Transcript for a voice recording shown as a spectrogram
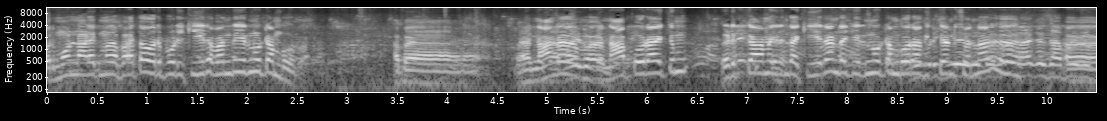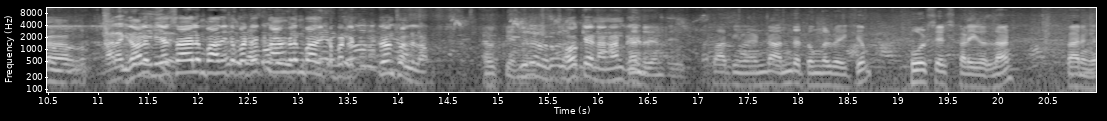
ஒரு மூணு நாளைக்கு முதல் பார்த்தா ஒரு பொடி கீரை வந்து இருநூற்றம்பது ரூபா. அப்போ நாங்கள் நாற்பது ரூபாய்க்கும் எடுக்காமல் இருந்த கீரை இன்றைக்கு இருநூற்றம்பது ரூபா விற்கன்னு சொன்னால் அஹ், இதால விவசாயிகளும் பாதிக்கப்பட்டிருக்கு நாங்களும் பாதிக்கப்பட்டிருக்கு தான் சொல்லலாம். ஓகே. ஓகே நான் நன்றி. நன்றி நன்றி. பார்த்தீங்கன்னா அந்த தொங்கல் வரைக்கும் ஹோல்சேல்ஸ் கடைகள் தான். பாருங்க.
